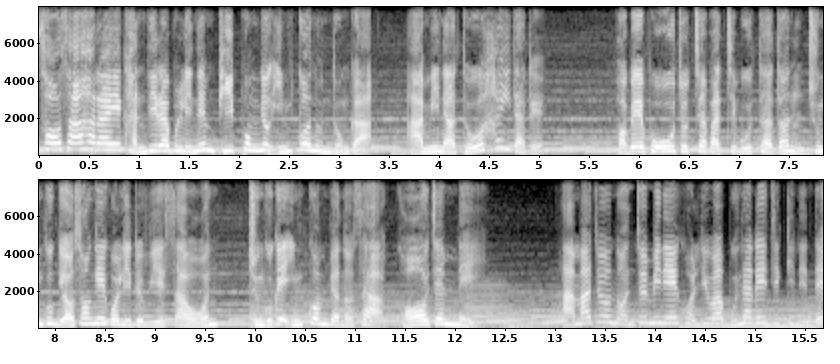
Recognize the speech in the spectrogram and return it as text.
서사하라의 간디라 불리는 비폭력 인권운동가 아미나토 하이다르. 법의 보호조차 받지 못하던 중국 여성의 권리를 위해 싸워온 중국의 인권 변호사 거젠메이. 아마존 원주민의 권리와 문화를 지키는데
